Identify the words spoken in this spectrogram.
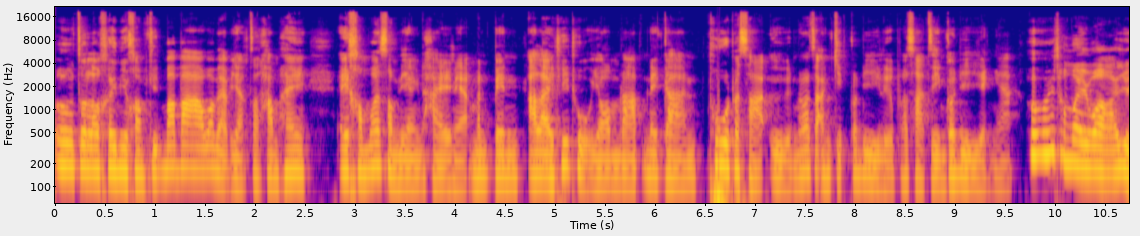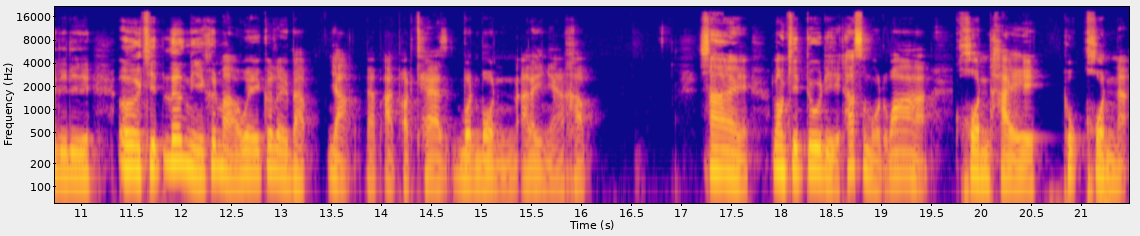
เออจนเราเคยมีความคิดบ้าๆว่าแบบอยากจะทำให้ไอ้คำว่าสำเนียงไทยเนี่ยมันเป็นอะไรที่ถูกยอมรับในการพูดภาษาอื่น ไม่ว่าจะอังกฤษก็ดีหรือภาษาจีนก็ดีอย่างเงี้ยเฮ้ยทำไมวะอยู่ดีๆ เออคิดเรื่องนี้ขึ้นมาเว้ยก็เลยแบบอยากแบบอัดพอดแคสต์บนๆอะไรอย่างเงี้ยครับ ใช่ลองคิดดูดิถ้าสมมติว่าคนไทย ทุกคนน่ะ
